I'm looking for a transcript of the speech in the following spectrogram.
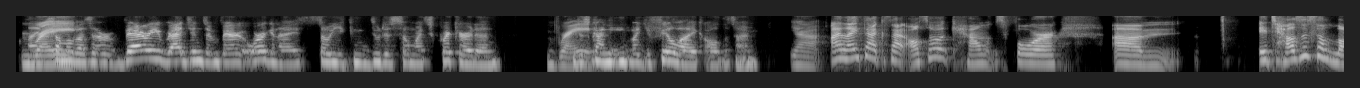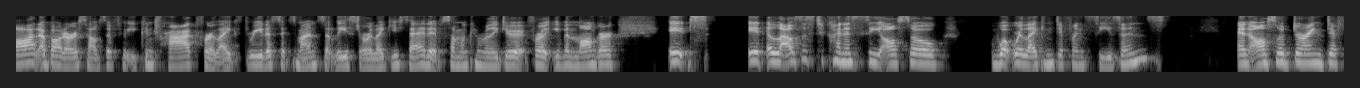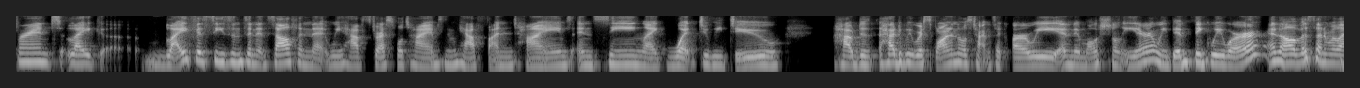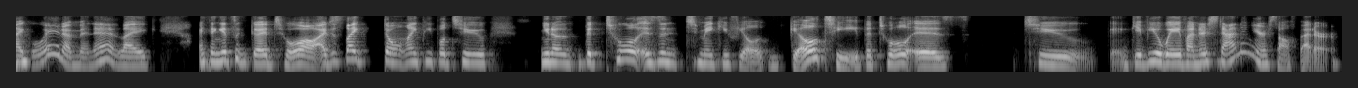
Like right. some of us are very regiment and very organized so you can do this so much quicker than right just kind of eat what you feel like all the time yeah, I like that because that also accounts for um it tells us a lot about ourselves if we can track for like three to six months at least, or like you said, if someone can really do it for even longer, it it allows us to kind of see also what we're like in different seasons and also during different like life is seasons in itself and that we have stressful times and we have fun times and seeing like what do we do how does how do we respond in those times? Like are we an emotional eater? And we didn't think we were. And all of a sudden we're like mm-hmm. wait a minute. Like i think it's a good tool. I just like don't like people to you know the tool isn't to make you feel guilty. The tool is to give you a way of understanding yourself better.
